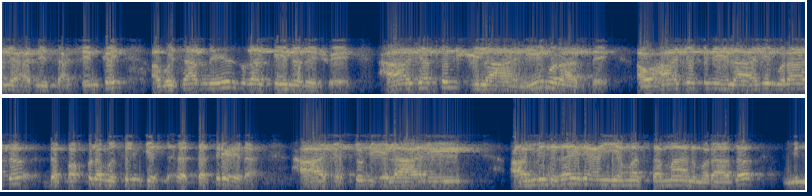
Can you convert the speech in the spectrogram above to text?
علیه حدیث تحسین کوي ابو اسحاق نه هیڅ غلطي نه دی شوی حاجت الهی مراد دی او حاجت الهی مراد د خپل مسلم کې تصریح ده حاجت الهی امن غیر ان یمسمان مراد من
